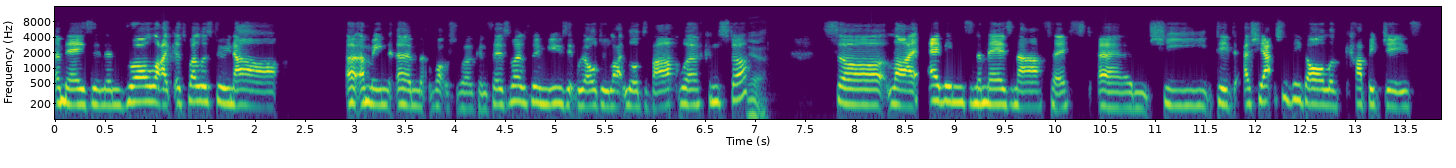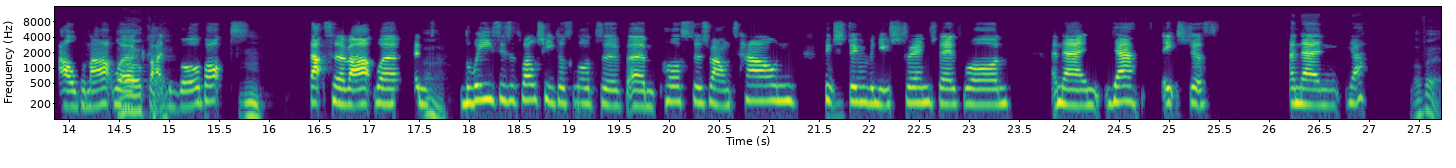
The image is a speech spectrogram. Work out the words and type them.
amazing. And we're all like, as well as doing art. Uh, I mean, um, what was I going to say? As well as doing music, we all do like loads of artwork and stuff. Yeah. So like Erin's an amazing artist. Um, she did. Uh, she actually did all of Cabbage's album artwork, oh, okay. like the robots. Mm that's her artwork. And oh. Louise's as well. She does loads of um, posters around town. I think she's doing the new Strange Days one. And then, yeah, it's just, and then, yeah. Love it.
